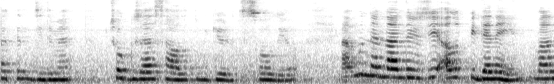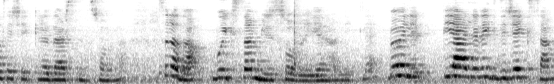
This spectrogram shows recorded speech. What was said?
Bakın cildime çok güzel sağlıklı bir görüntüsü oluyor. Yani bu nemlendiriciyi alıp bir deneyin. Bana teşekkür edersiniz sonra. Sırada bu ikisinden birisi oluyor genellikle. Böyle bir yerlere gideceksem,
